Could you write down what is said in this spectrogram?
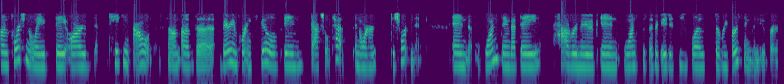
unfortunately, they are taking out some of the very important skills in the actual test in order to shorten it. And one thing that they have removed in one specific agency was the reversing maneuver.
